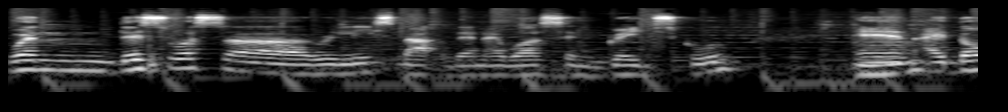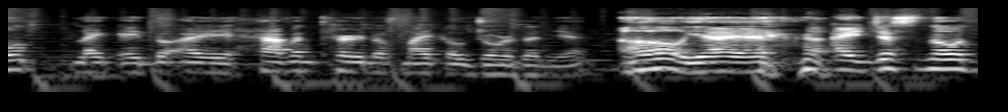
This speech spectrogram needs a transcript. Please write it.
when this was uh, released back then, I was in grade school, and I don't like I don't I haven't heard of Michael Jordan yet. Oh yeah, yeah. I just know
